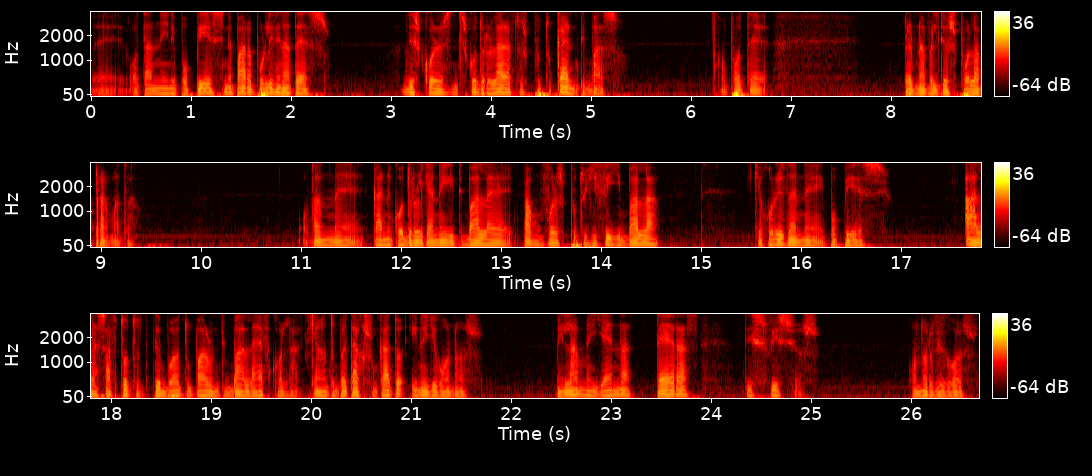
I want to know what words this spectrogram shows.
ε, όταν είναι υποπίεση είναι πάρα πολύ δυνατές. Δύσκολες να τις κοντρολάρει αυτούς που του κάνει την πάσα. Οπότε πρέπει να βελτιώσει πολλά πράγματα. Όταν ε, κάνει κοντρόλ και ανοίγει την μπάλα υπάρχουν φορές που του έχει φύγει η μπάλα και χωρίς να είναι υποπίεση. Αλλά σε αυτό το ότι δεν μπορούν να του πάρουν την μπάλα εύκολα και να του πετάξουν κάτω είναι γεγονός. Μιλάμε για ένα τέρας της φύσεως. Ο Νορβηγός.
